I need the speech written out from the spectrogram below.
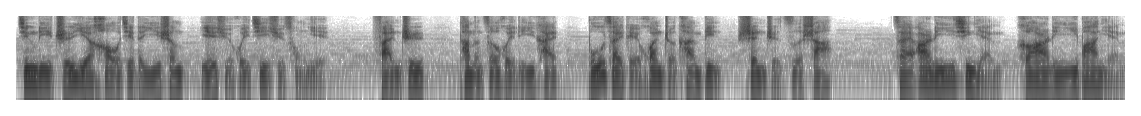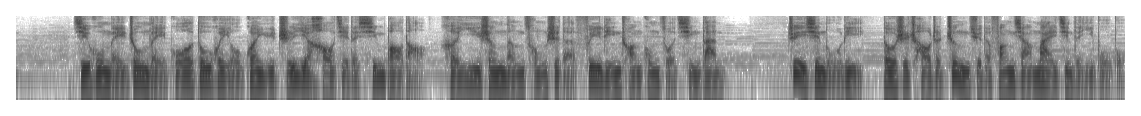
经历职业浩劫的医生也许会继续从业；反之，他们则会离开，不再给患者看病，甚至自杀。在2017年和2018年。几乎每周，美国都会有关于职业浩劫的新报道和医生能从事的非临床工作清单。这些努力都是朝着正确的方向迈进的一步步，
